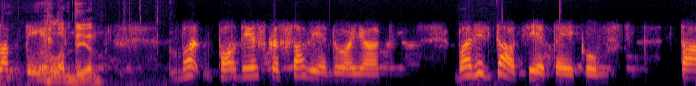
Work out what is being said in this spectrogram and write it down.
labdien! Labdien! Ba paldies, ka savienojāt. Man ir tāds ieteikums. Tā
